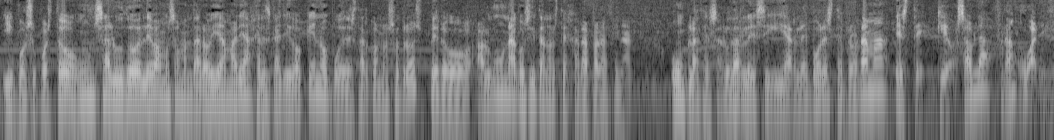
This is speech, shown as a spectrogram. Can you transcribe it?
Y por supuesto, un saludo le vamos a mandar hoy a María Ángeles Gallego, que no puede estar con nosotros, pero alguna cosita nos dejará para el final. Un placer saludarle y guiarle por este programa, este que os habla, Fran Juárez.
